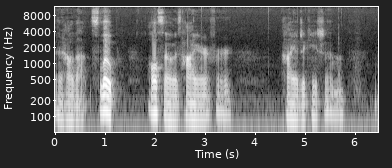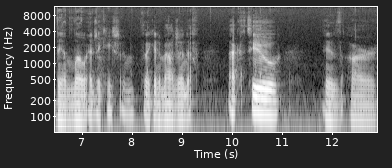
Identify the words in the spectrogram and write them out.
and how that slope also is higher for high education than low education. So you can imagine if x2 is our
